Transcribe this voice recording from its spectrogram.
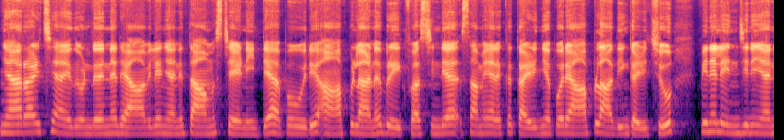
ഞായറാഴ്ച ആയതുകൊണ്ട് തന്നെ രാവിലെ ഞാൻ താമസിച്ച് എണീറ്റ് അപ്പോൾ ഒരു ആപ്പിളാണ് ബ്രേക്ക്ഫാസ്റ്റിന്റെ സമയമൊക്കെ കഴിഞ്ഞപ്പോൾ ഒരു ആപ്പിൾ ആദ്യം കഴിച്ചു. പിന്നെ ലഞ്ചിന് ഞാൻ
